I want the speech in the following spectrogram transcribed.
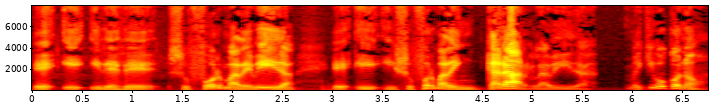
y, y, desde su forma de vida y, y, su forma de encarar la vida. ¿Me equivoco o no?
